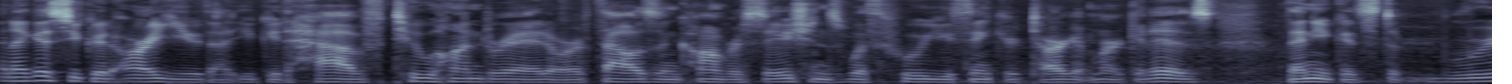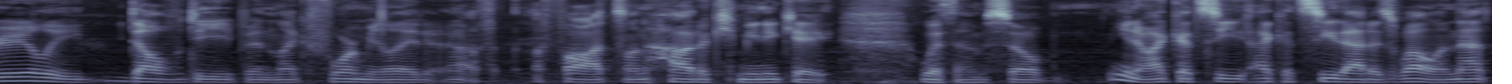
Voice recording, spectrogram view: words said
And I guess you could argue that you could have 200 or 1,000 conversations with who you think your target market is. Then you could st- really delve deep and like formulate uh, thoughts on how to communicate with them. So you know, I could see I could see that as well, and that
